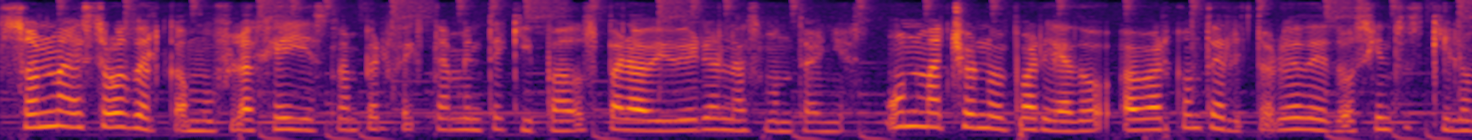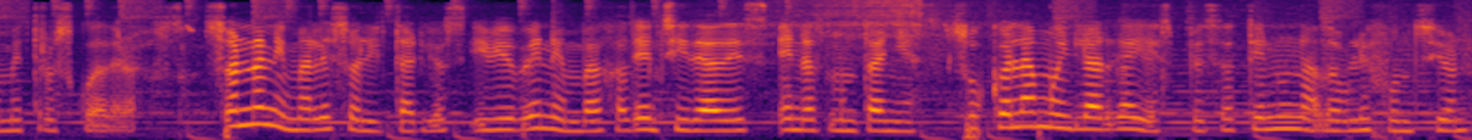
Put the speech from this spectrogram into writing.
son maestros del camuflaje y están perfectamente equipados para vivir en las montañas. Un macho no pareado abarca un territorio de 200 kilómetros cuadrados. Son animales solitarios y viven en bajas densidades en las montañas. Su cola muy larga y espesa tiene una doble función.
